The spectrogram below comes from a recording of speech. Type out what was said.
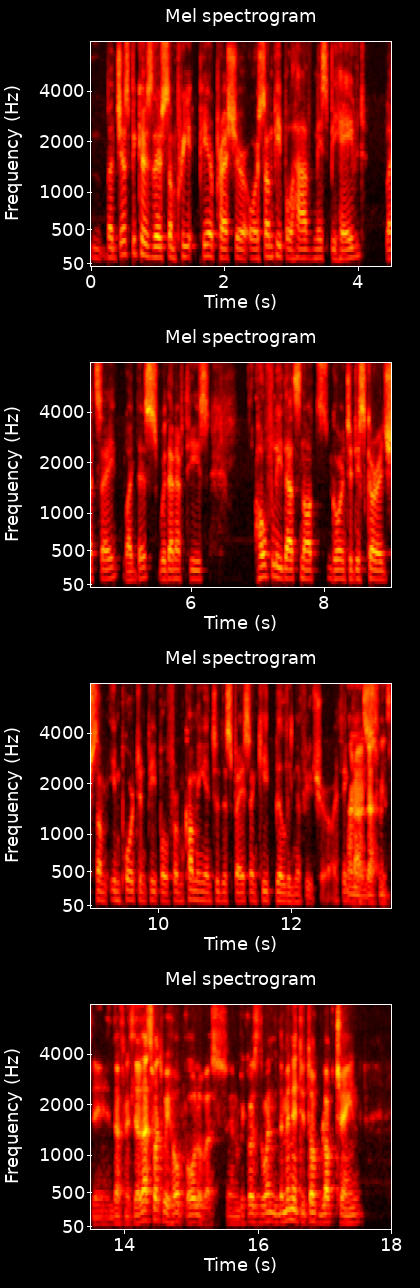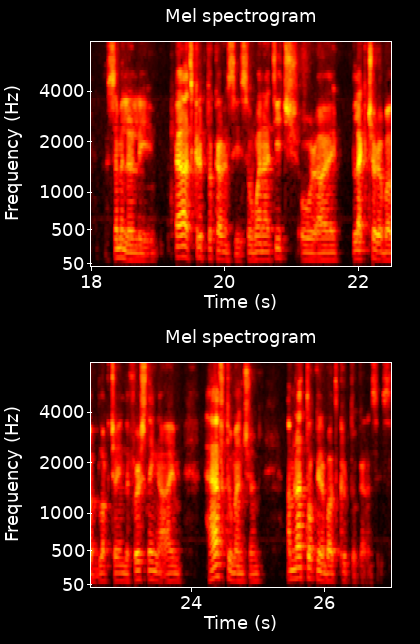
but just because there's some pre- peer pressure or some people have misbehaved let's say like this with nfts hopefully that's not going to discourage some important people from coming into the space and keep building the future. I think oh, no, no definitely definitely. That's what we hope all of us and because when the minute you talk blockchain similarly yeah, it's cryptocurrency. So when i teach or i lecture about blockchain the first thing i'm have to mention I'm not talking about cryptocurrencies.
